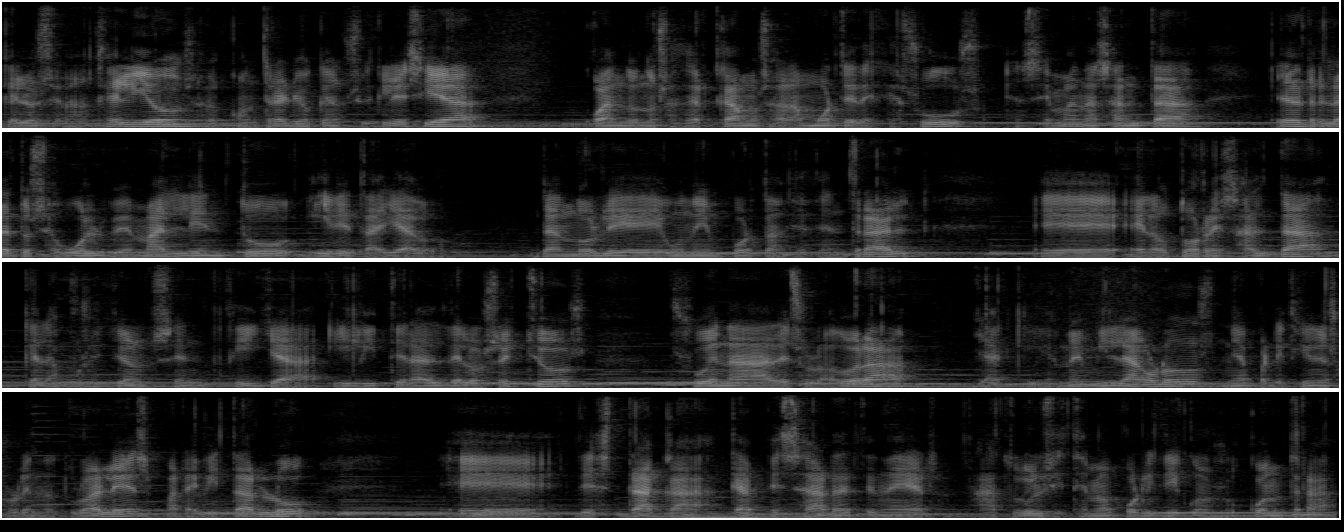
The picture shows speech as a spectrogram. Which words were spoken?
que los evangelios, al contrario que en su iglesia, cuando nos acercamos a la muerte de Jesús en Semana Santa, el relato se vuelve más lento y detallado, dándole una importancia central eh, el autor resalta que la exposición sencilla y literal de los hechos suena desoladora, ya que no hay milagros ni apariciones sobrenaturales para evitarlo. Eh, destaca que a pesar de tener a todo el sistema político en su contra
